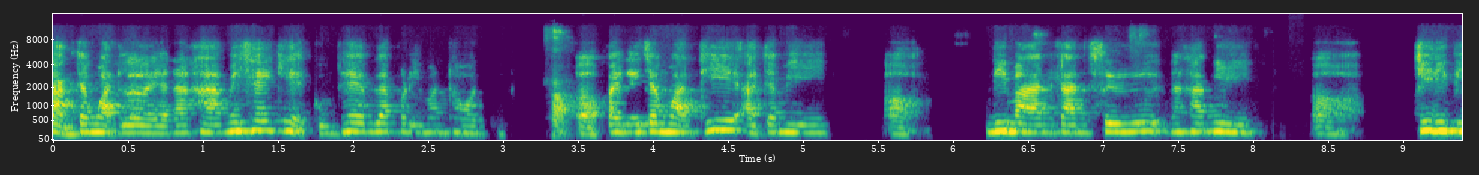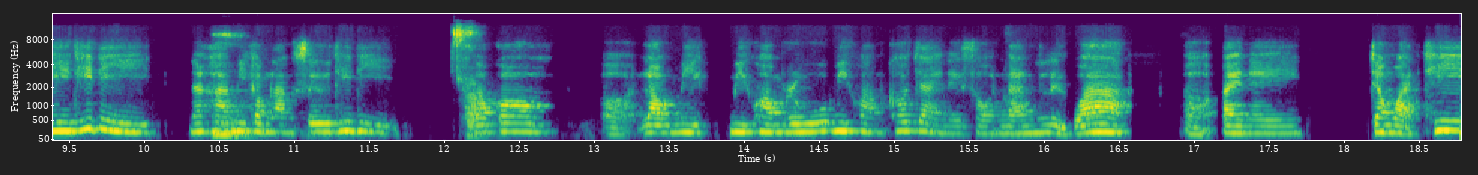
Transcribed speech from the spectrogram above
ต่างจังหวัดเลยอะนะคะ ไม่ใช่เขตกรุงเทพและปริมณฑลครับเอ่อไปในจังหวัดที่อาจจะมีเอ่อดีมานการซื้อนะคะ มีเอ่อ GDP ที่ดีนะคะอืมมีกำลังซื้อที่ดีครับแล้วก็เอ่อเรามีมีความรู้มีความเข้าใจในโซนนั้น หรือว่าเอ่อไปในจังหวัดที่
